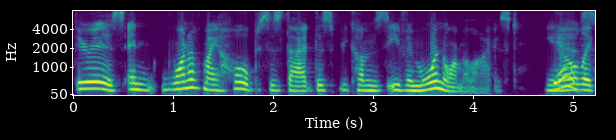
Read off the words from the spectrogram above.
There is. And one of my hopes is that this becomes even more normalized. You yes. know, like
